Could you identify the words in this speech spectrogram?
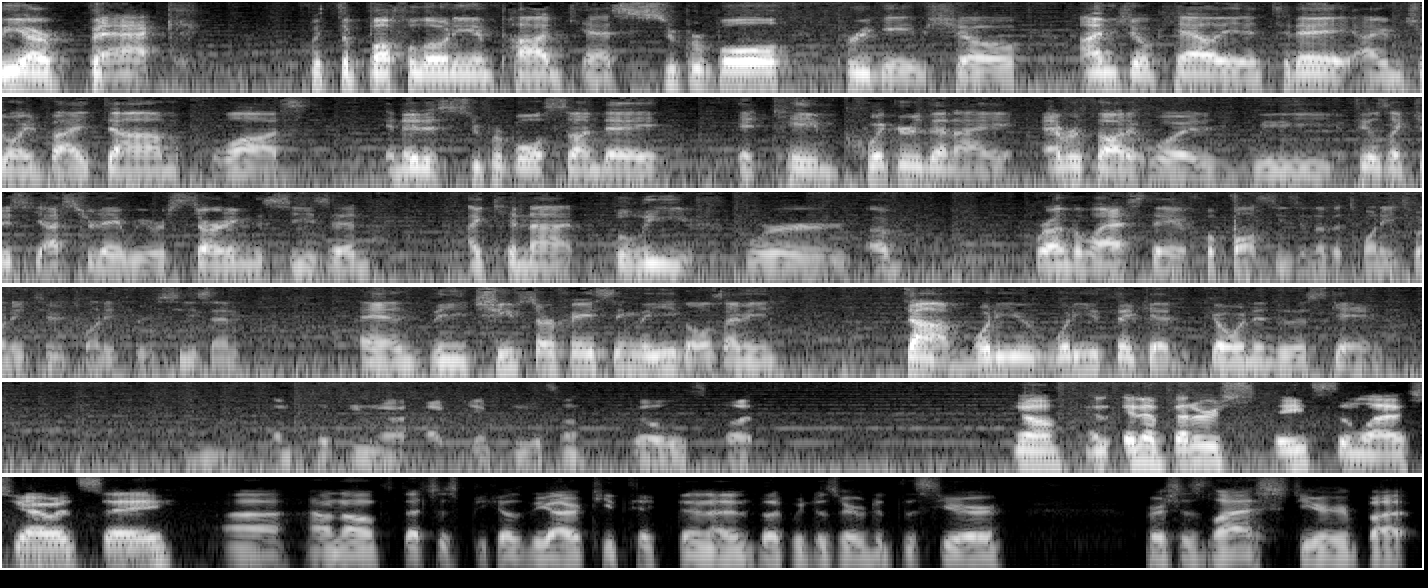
we are back with the Buffalonian Podcast Super Bowl pregame show. I'm Joe Kelly, and today I'm joined by Dom Loss, and it is Super Bowl Sunday. It came quicker than I ever thought it would. We it feels like just yesterday we were starting the season. I cannot believe we're a, we're on the last day of football season of the 2022-23 season, and the Chiefs are facing the Eagles. I mean, Dom, what do you what are you thinking going into this game? I'm thinking uh, I can't believe it's not the Bills, but you know, in, in, a better space than last year, I would say. Uh, I don't know if that's just because we got our teeth kicked in. I didn't feel like we deserved it this year versus last year, but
